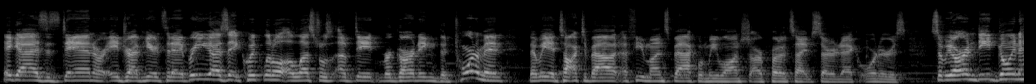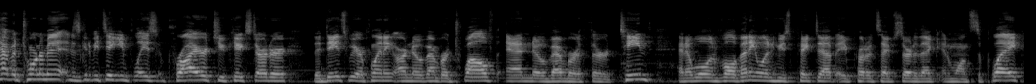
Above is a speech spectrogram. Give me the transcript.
Hey guys, it's Dan or aDrive here today, bringing you guys a quick little Elestrals update regarding the tournament that we had talked about a few months back when we launched our prototype starter deck orders. So we are indeed going to have a tournament and it's going to be taking place prior to Kickstarter. The dates we are planning are November 12th and November 13th, and it will involve anyone who's picked up a prototype starter deck and wants to play.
